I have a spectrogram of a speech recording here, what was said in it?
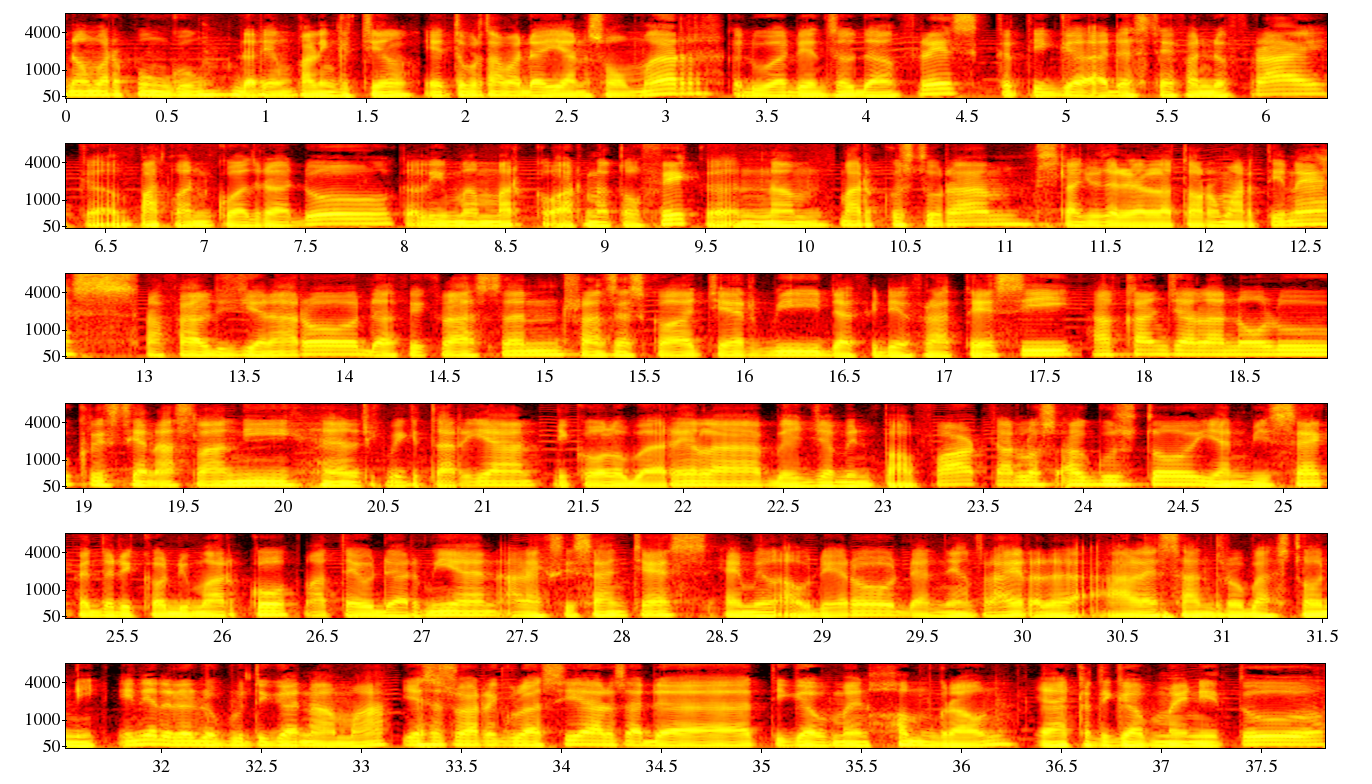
nomor punggung dari yang paling kecil yaitu pertama ada Jan Sommer, kedua Denzel Dumfries, ketiga ada Stefan De Vrij, keempat Juan Cuadrado, kelima Marco Arnautovic, keenam Marcus Thuram, selanjutnya adalah Toro Martinez, Rafael Di Gennaro, David Klaassen, Francesco Acerbi, Davide Fratesi, Hakan Calhanoglu, Christian Aslani, Henrik Mkhitaryan, Nicolo Barella, Benjamin Pavard, Carlos Augusto, Jan Bisek, Federico Di Marco, Matteo Darmian, Alexis Sanchez, Emil Audero, dan yang terakhir adalah Alessandro Bastoni. Ini adalah 23 nama. Ya sesuai regulasi harus ada tiga pemain home ground. Ya ketiga pemain itu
